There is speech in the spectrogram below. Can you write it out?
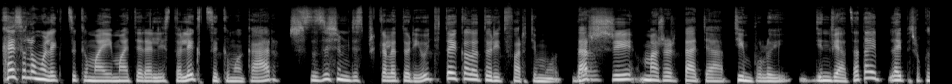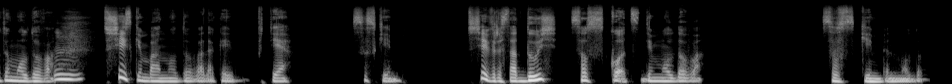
Hai să luăm o lecție mai materialistă, o lecție măcar și să zicem despre călătorii. Uite, tu ai călătorit foarte mult, dar da. și majoritatea timpului din viața ta l-ai petrecut în Moldova. Mm-hmm. Tu ce ai schimbat în Moldova dacă ai putea să schimbi? Ce ai vrea să aduci sau scoți din Moldova? Să schimbi în Moldova?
